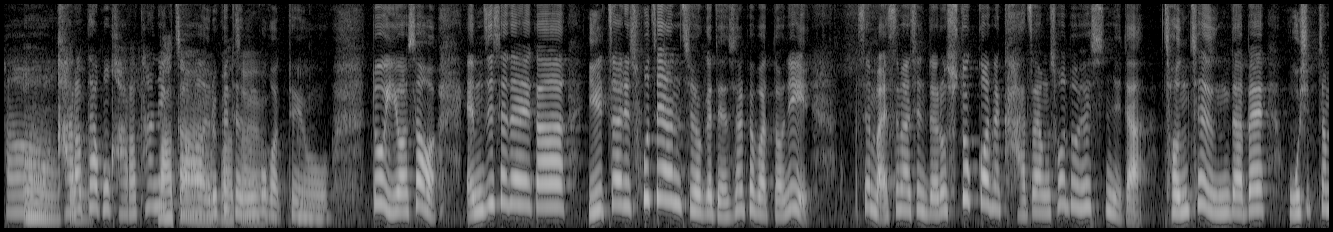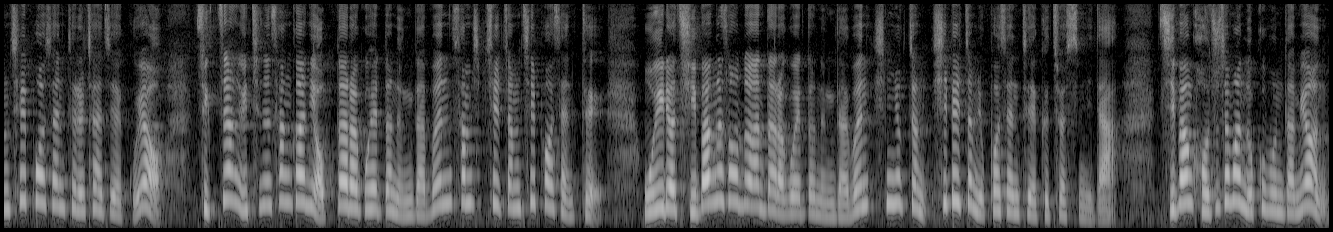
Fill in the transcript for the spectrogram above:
아, 어, 갈아타고 갈아타니까 맞아요, 이렇게 되는 맞아요. 음. 것 같아요. 또 이어서 MZ 세대가 일자리 소재한 지역에 대해서 살펴봤더니 쌤 말씀하신 대로 수도권을 가장 선호했습니다. 전체 응답의 50.7%를 차지했고요. 직장 위치는 상관이 없다라고 했던 응답은 37.7%, 오히려 지방을 선호한다라고 했던 응답은 16. 11.6%에 그쳤습니다. 지방 거주자만 놓고 본다면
